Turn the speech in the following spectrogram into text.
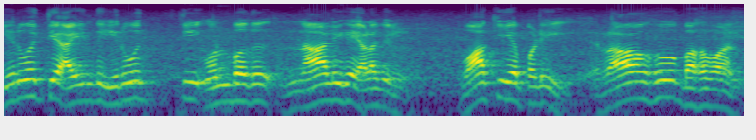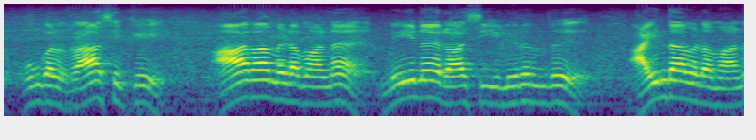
இருபத்தி ஐந்து இருபத்தி ஒன்பது நாளிகை அளவில் வாக்கியப்படி ராகு பகவான் உங்கள் ராசிக்கு ஆறாம் இடமான மீன ராசியிலிருந்து ஐந்தாம் இடமான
